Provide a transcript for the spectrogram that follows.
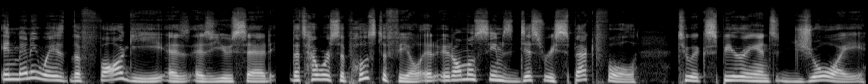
In many ways, the foggy, as as you said, that's how we're supposed to feel. It it almost seems disrespectful to experience joy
